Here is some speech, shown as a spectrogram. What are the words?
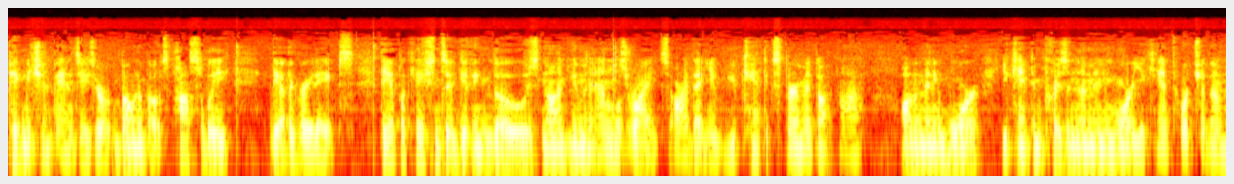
pygmy chimpanzees or bonobos, possibly the other great apes. The implications of giving those non-human animals rights are that you, you can't experiment on, uh, on them anymore, you can't imprison them anymore, you can't torture them.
